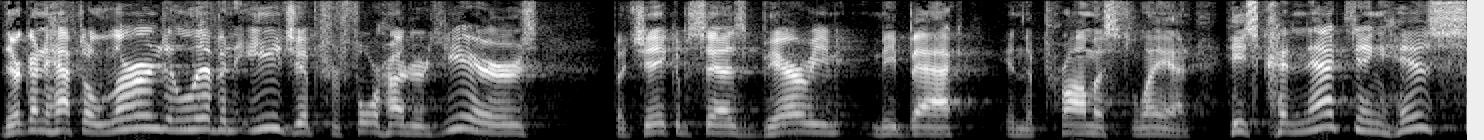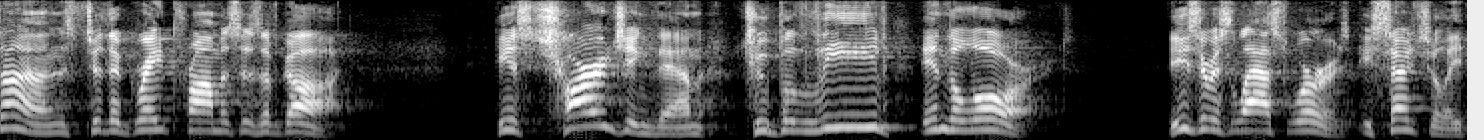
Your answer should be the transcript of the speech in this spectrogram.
They're going to have to learn to live in Egypt for 400 years, but Jacob says, Bury me back in the promised land. He's connecting his sons to the great promises of God. He is charging them to believe in the Lord. These are his last words, essentially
